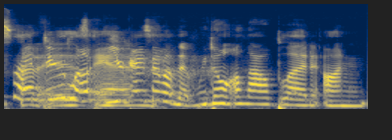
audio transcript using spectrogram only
Yes, I That do is, love you guys. I love that. We don't allow blood on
